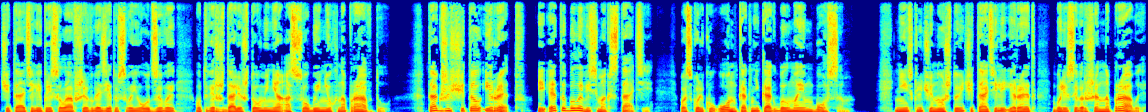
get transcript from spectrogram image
Читатели, присылавшие в газету свои отзывы, утверждали, что у меня особый нюх на правду. Также считал и Ред, и это было весьма кстати, поскольку он как-никак был моим боссом. Не исключено, что и читатели, и Ред были совершенно правы.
